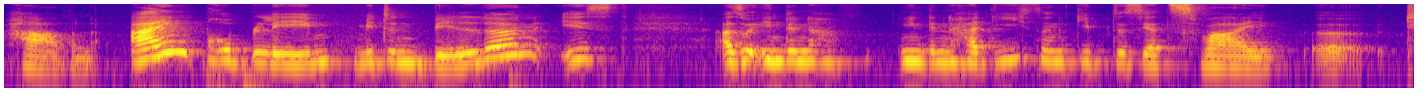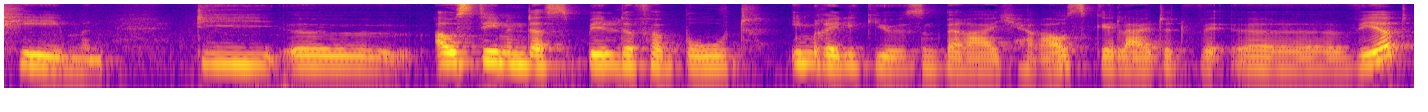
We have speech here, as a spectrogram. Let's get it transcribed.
haben. Ein Problem mit den Bildern ist, also in den, in den Hadithen gibt es ja zwei äh, Themen, die, äh, aus denen das Bilderverbot im religiösen Bereich herausgeleitet äh, wird.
